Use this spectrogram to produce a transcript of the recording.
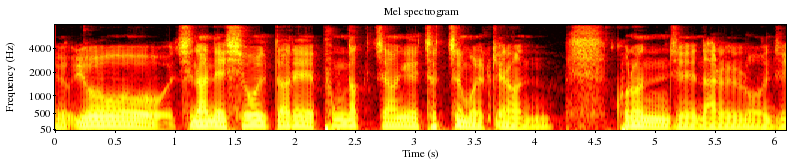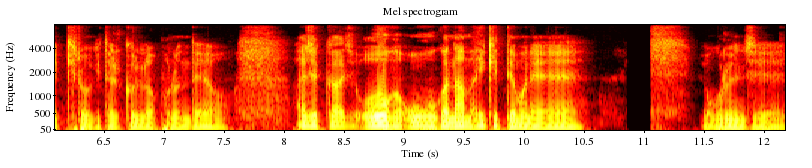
요, 요 지난해 10월 달에 폭락장의 저점을 깨는 그런 이제 날로 이제 기록이 될 걸로 보는데요. 아직까지 오후가, 오후가 남아 있기 때문에 요거를 이제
